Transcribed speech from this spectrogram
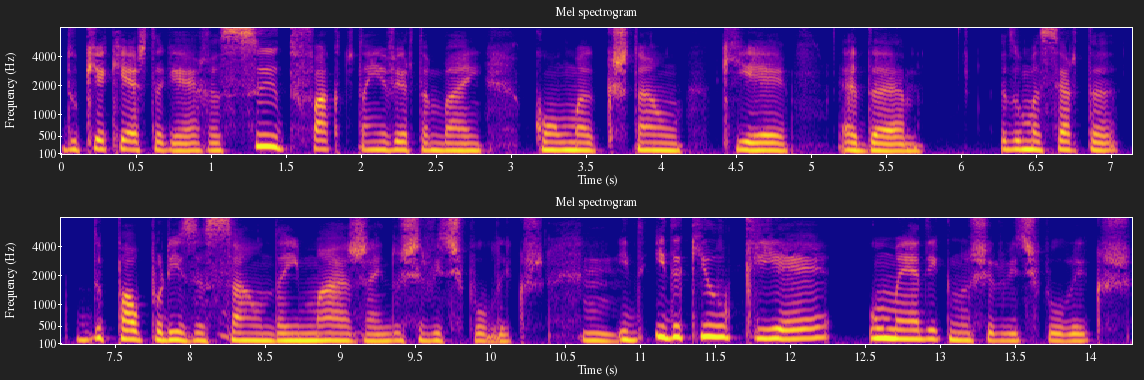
do que é que é esta guerra, se de facto tem a ver também com uma questão que é a da de uma certa depauperização da imagem dos serviços públicos hum. e, e daquilo que é um médico nos serviços públicos.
